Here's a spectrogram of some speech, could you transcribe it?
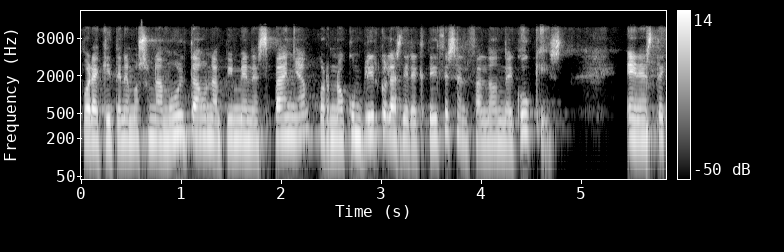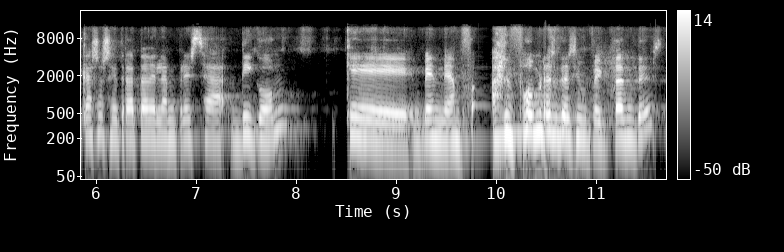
por aquí tenemos una multa a una pyme en España por no cumplir con las directrices en el faldón de cookies. En este caso se trata de la empresa Digom, que vende alfombras desinfectantes.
